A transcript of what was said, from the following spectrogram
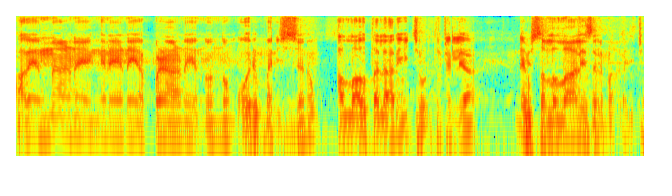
അത് എന്നാണ് എങ്ങനെയാണ് എപ്പോഴാണ് എന്നൊന്നും ഒരു മനുഷ്യനും അള്ളാഹു തല അറിയിച്ചു കൊടുത്തിട്ടില്ല. നബി സല്ലാ അലൈഹി സ്വലമൊക്കെ അറിയിച്ചു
